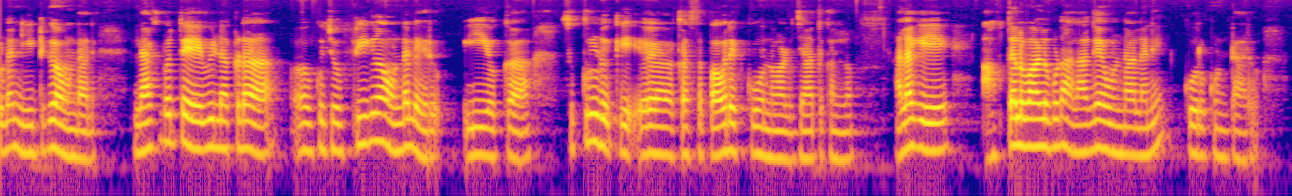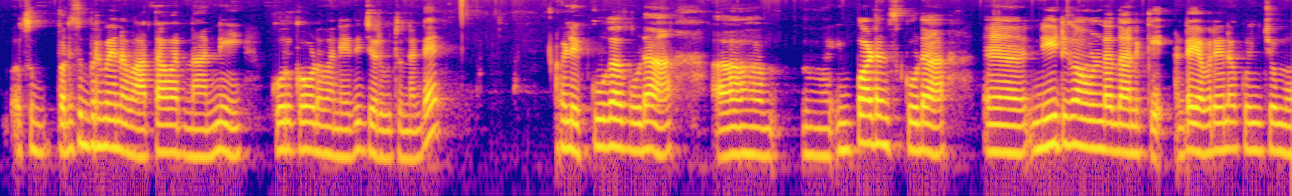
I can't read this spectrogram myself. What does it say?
కూడా నీట్గా ఉండాలి. లేకపోతే వీళ్ళు అక్కడ కొంచెం ఫ్రీగా ఉండలేరు. ఈ యొక్క శుక్రుడికి కాస్త పవర్ ఎక్కువ ఉన్న వాళ్ళ జాతకంలో. అలాగే అవతల వాళ్ళు కూడా అలాగే ఉండాలని కోరుకుంటారు. పరిశుభ్రమైన వాతావరణాన్ని కోరుకోవడం అనేది జరుగుతుందంటే వాళ్ళు ఎక్కువగా కూడా ఇంపార్టెన్స్ కూడా నీట్గా ఉండడానికి. అంటే ఎవరైనా కొంచెము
